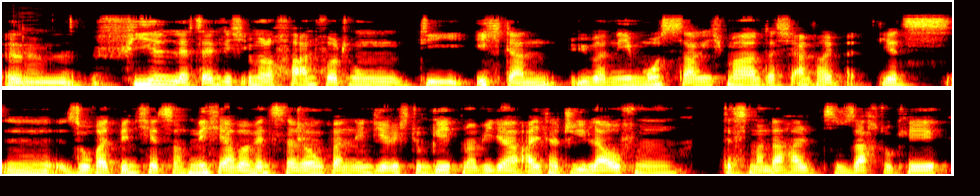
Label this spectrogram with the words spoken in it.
ähm, ja. viel letztendlich immer noch Verantwortung, die ich dann übernehmen muss, sage ich mal, dass ich einfach jetzt, äh, so weit bin ich jetzt noch nicht, aber wenn es dann irgendwann in die Richtung geht, mal wieder Alter G laufen, dass man da halt so sagt, okay,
